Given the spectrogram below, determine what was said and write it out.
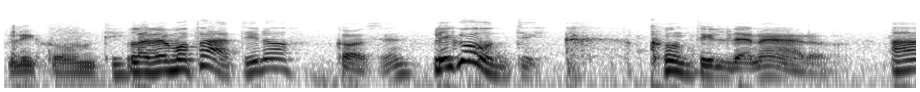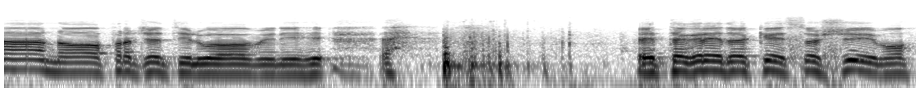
Li conti? L'abbiamo fatti, no? Cosa? Li conti? Conti il denaro. Ah, no, fra gentiluomini. Eh, E te credo che so scemo?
